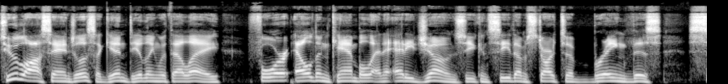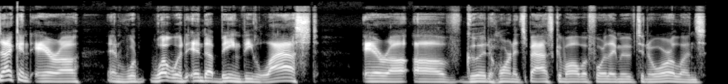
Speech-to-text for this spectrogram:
to Los Angeles again, dealing with L.A. for Elden Campbell and Eddie Jones. So you can see them start to bring this second era and what would end up being the last era of good Hornets basketball before they moved to New Orleans.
